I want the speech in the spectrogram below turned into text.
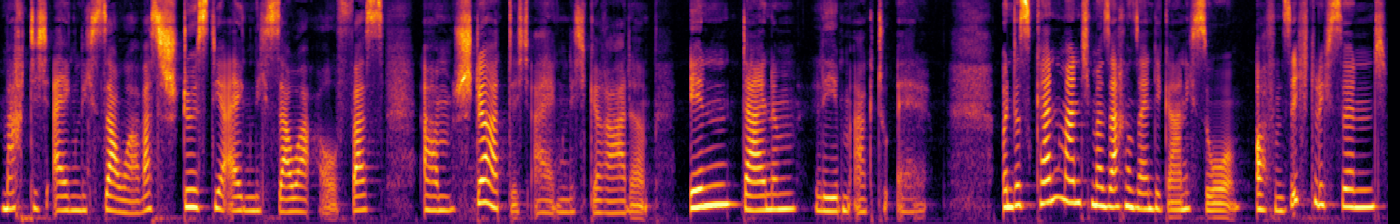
macht dich eigentlich sauer? Was stößt dir eigentlich sauer auf? Was ähm, stört dich eigentlich gerade in deinem Leben aktuell? Und es können manchmal Sachen sein, die gar nicht so offensichtlich sind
